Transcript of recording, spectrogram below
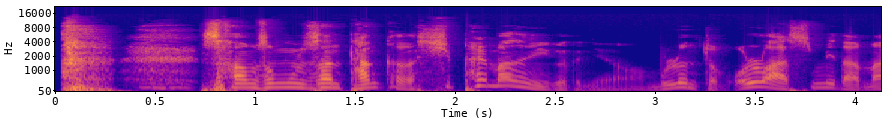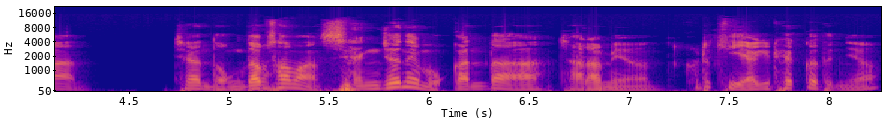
삼성물산 단가가 18만원이거든요. 물론 좀 올라왔습니다만 제가 농담삼아 생전에 못 간다 잘하면 그렇게 이야기를 했거든요.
